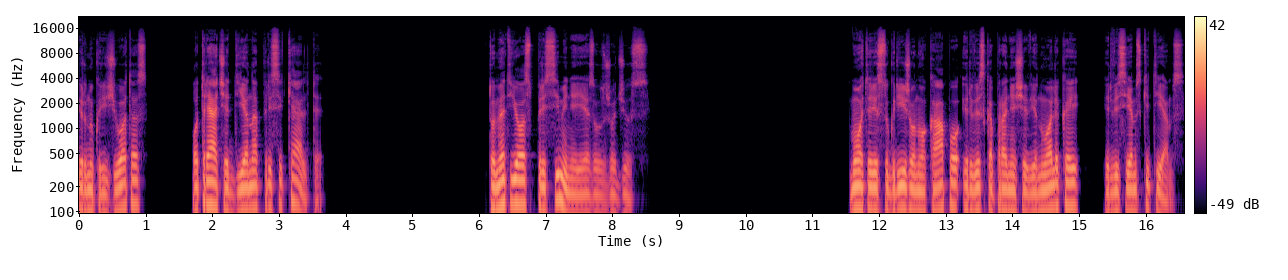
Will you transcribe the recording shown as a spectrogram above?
ir nukryžiuotas, o trečią dieną prisikelti. Tuomet jos prisiminė Jėzaus žodžius. Moterys sugrįžo nuo kapo ir viską pranešė vienuolikai ir visiems kitiems.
